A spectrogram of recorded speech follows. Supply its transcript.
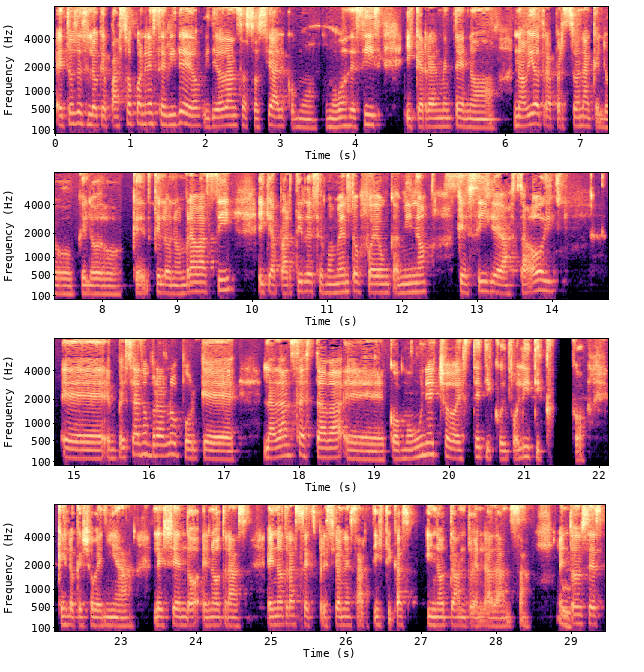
Entonces lo que pasó con ese video, video danza social, como, como vos decís, y que realmente no, no había otra persona que lo, que, lo, que, lo nombraba así, y que a partir de ese momento fue un camino que sigue hasta hoy. Eh, empecé a nombrarlo porque la danza estaba eh, como un hecho estético y político que es lo que yo venía leyendo en otras, en otras expresiones artísticas y no tanto en la danza. Entonces,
